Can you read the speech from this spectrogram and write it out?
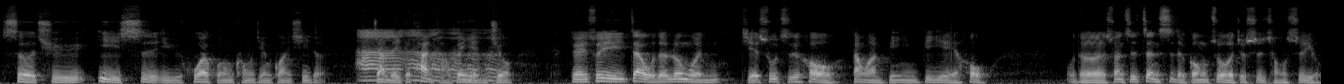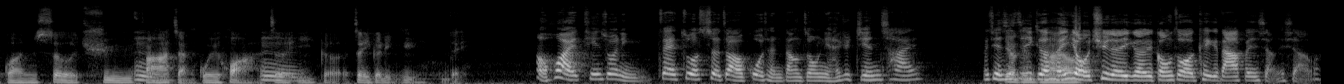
社区意识与户外活动空间关系的这样的一个探讨跟研究，啊啊啊啊啊、对，所以在我的论文结束之后，当完兵毕业后，我的算是正式的工作就是从事有关社区发展规划这一个、嗯、这一个领域。对，我后来听说你在做社造的过程当中，你还去兼差，而且这是一个很有趣的一个工作，可以给大家分享一下吗？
